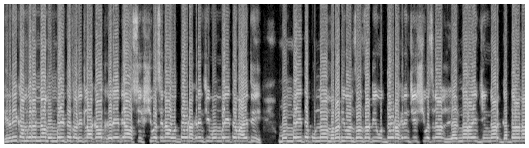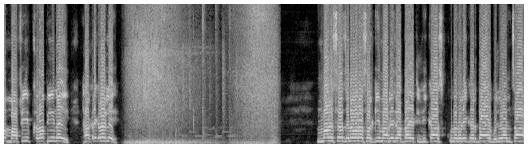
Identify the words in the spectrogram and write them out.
गिरणी कामगारांना मुंबईतच अडीच लाखात घरे द्या. शि- शिवसेना उद्धव ठाकरेंची मुंबईत माहिती. मुंबईत पुन्हा मराठी माणसांसाठी उद्धव ठाकरेंची शिवसेना लढणार आणि जिंकणार. गद्दारांना माफी कदापि नाही. ठाकरे कडाले माणसं जनावरांसारखी मारली जात आहेत. विकास कुणासाठी करताय? भुजबळांचा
